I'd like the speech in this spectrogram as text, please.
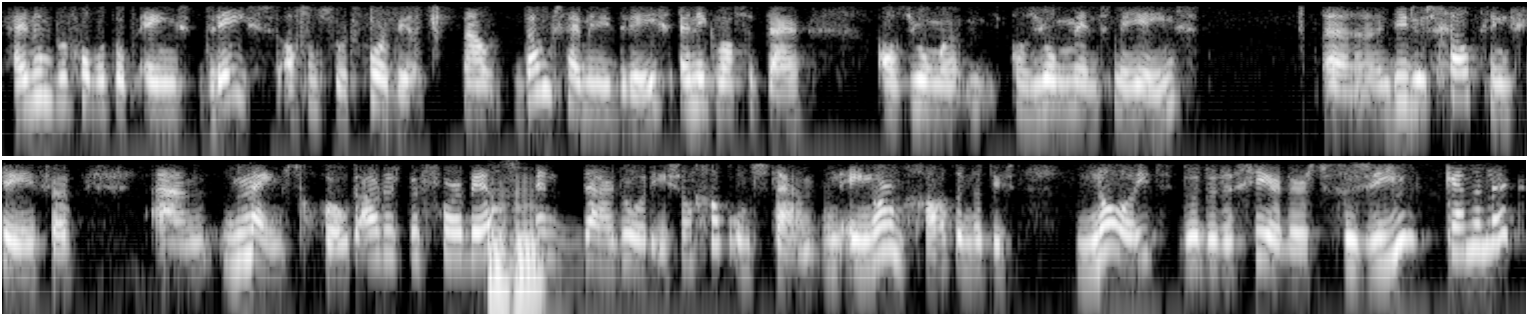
Hij noemt bijvoorbeeld opeens Drees als een soort voorbeeld. Nou, dankzij meneer Drees, en ik was het daar als, jonge, als jong mens mee eens... eh, die dus geld ging geven aan mijn grootouders bijvoorbeeld. Mhm. En daardoor is een gat ontstaan. Een enorm gat. En dat is nooit door de regeerders gezien, kennelijk.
